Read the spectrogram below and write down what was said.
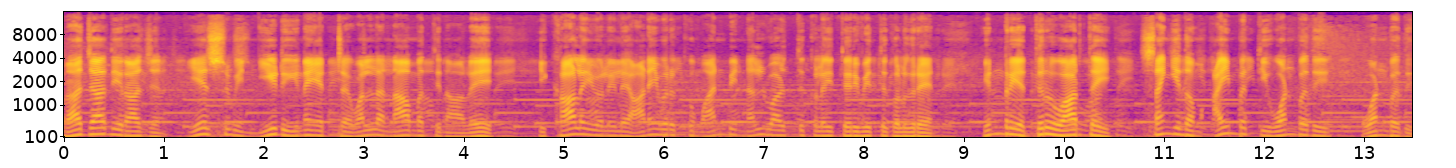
ராஜாதி ராஜன் இயேசுவின் ஈடு இணையற்ற வல்ல நாமத்தினாலே இக்காலை வேளையிலே அனைவருக்கும் அன்பின் நல்வாழ்த்துக்களை தெரிவித்துக் கொள்கிறேன். இன்றைய திருவார்த்தை சங்கீதம் ஐம்பத்தி ஒன்பது ஒன்பது.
